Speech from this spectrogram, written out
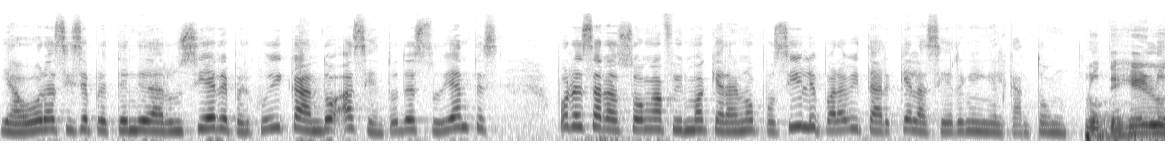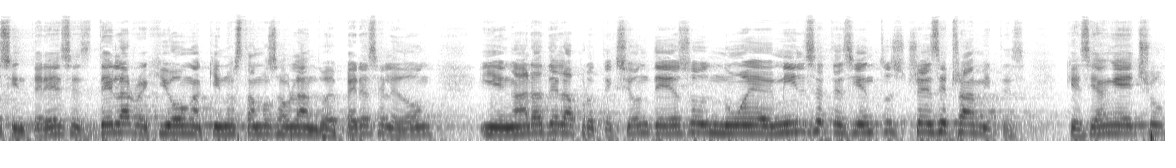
y ahora sí se pretende dar un cierre perjudicando a cientos de estudiantes. Por esa razón afirma que harán lo posible para evitar que la cierren en el cantón. Proteger los intereses de la región, aquí no estamos hablando de Pérez Celedón, y en aras de la protección de esos 9.713 trámites que se han hecho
